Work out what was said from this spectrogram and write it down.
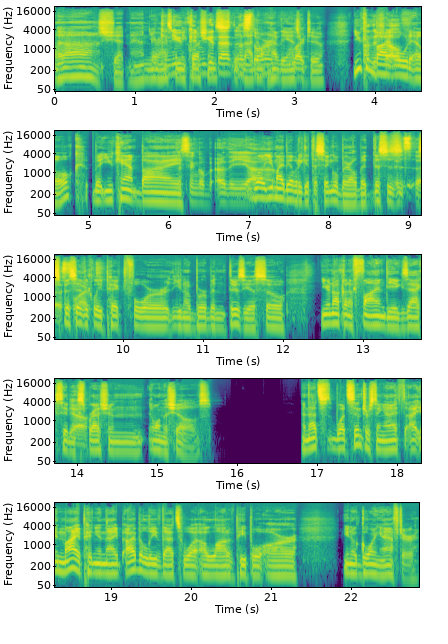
Ah, shit, man. You're asking you- me can you get questions that the I don't have the answer Like, to. You can buy shelf? Old Elk, but you can't buy. The single or the uh, well, you might be able to get the single barrel, but this is specifically select. picked for you know bourbon enthusiasts. So you're not going to find the exact same Yeah. expression on the shelves. And that's what's interesting. And I, th- I, in my opinion, I, I believe that's what a lot of people are, you know, going after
